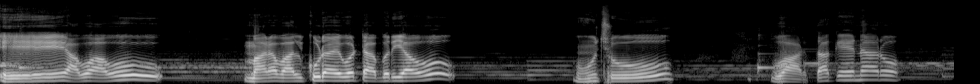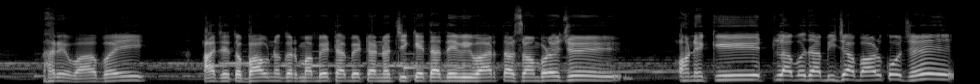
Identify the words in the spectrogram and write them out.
એ, આવો આવો. મારા વાલકુડા એવા ટાબરિયાઓ. હું છું વાર્તા કહેનારો. અરે વાહ ભાઈ, આજે તો ભાવનગરમાં બેઠા બેઠા નચિકેતા દેવી વાર્તા સાંભળે છે. અને કેટલા બધા બીજા બાળકો છે.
